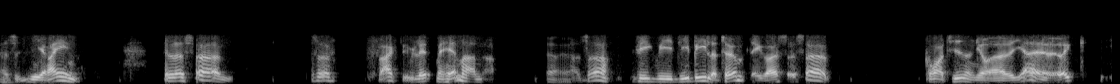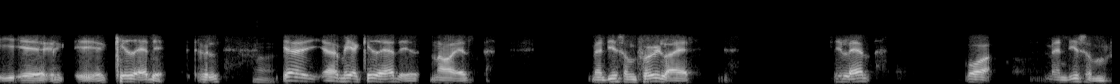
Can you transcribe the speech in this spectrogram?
Altså, de er rene. Ellers så, så faktisk vi lidt med hænderne, Ja, ja. Og så fik vi de biler tømt, ikke også? Og så går tiden jo, og jeg er jo ikke øh, øh, ked af det. Vel? Nej. Jeg, jeg er mere ked af det, når at man ligesom føler, at det land, hvor man ligesom,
